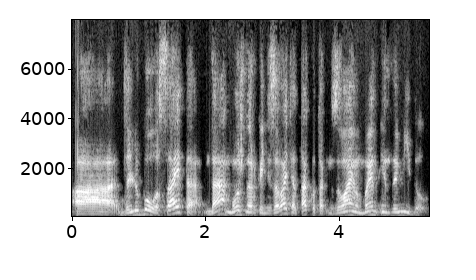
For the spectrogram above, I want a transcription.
а, для любого сайта, да, можно организовать атаку так называемый man in the middle.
